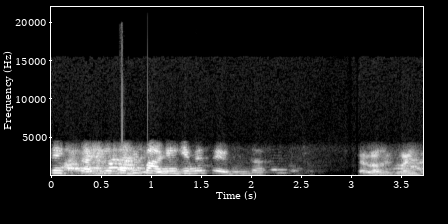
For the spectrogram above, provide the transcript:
ਤੇ ਇੱਕ ਸਾਈਡ ਤੋਂ ਵੀ ਪਾਣੀ ਕਿਵੇਂ ਸੇਵ ਹੁੰਦਾ ਹੈ पहला भी ड्राइंग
